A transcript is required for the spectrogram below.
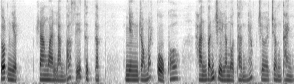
tốt nghiệp, ra ngoài làm bác sĩ thực tập. Nhưng trong mắt của cô, hắn vẫn chỉ là một thằng nhóc chưa trưởng thành.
